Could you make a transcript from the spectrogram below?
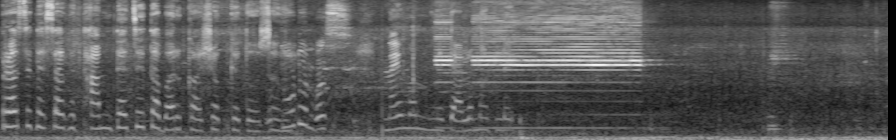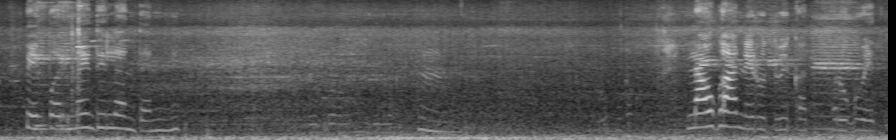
प्रसिद्ध सगळं थांबत्याच इथं बरं का? शक्यतो सगळं. बस. नाही मग मी त्याला म्हटले. पेपर नाही दिला ना त्यांनी. लाव गाणे ऋत्विकात ऋग्वेद.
